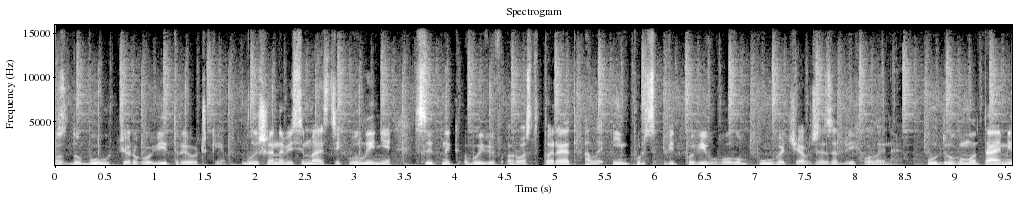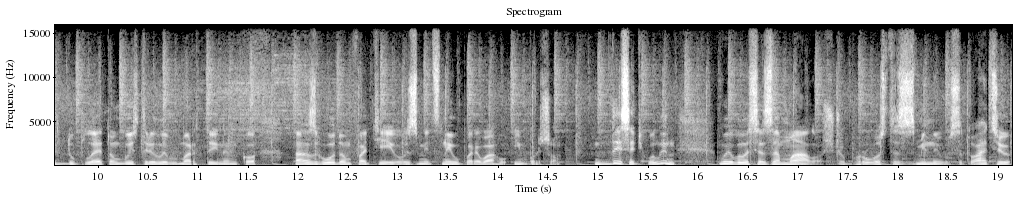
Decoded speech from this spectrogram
здобув чергові три очки. Лише на 18-й хвилині ситник вивів рост вперед, але імпульс відповів голом Пугача вже за дві хвилини. У другому таймі дуплетом вистрілив Мартиненко, а згодом Фатєєв зміцнив перевагу імпульсу. 10 хвилин виявилося замало, щоб Рост змінив ситуацію,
